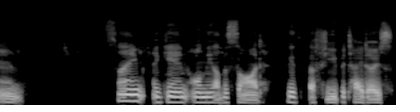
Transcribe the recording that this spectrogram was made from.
And same again on the other side with a few potatoes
